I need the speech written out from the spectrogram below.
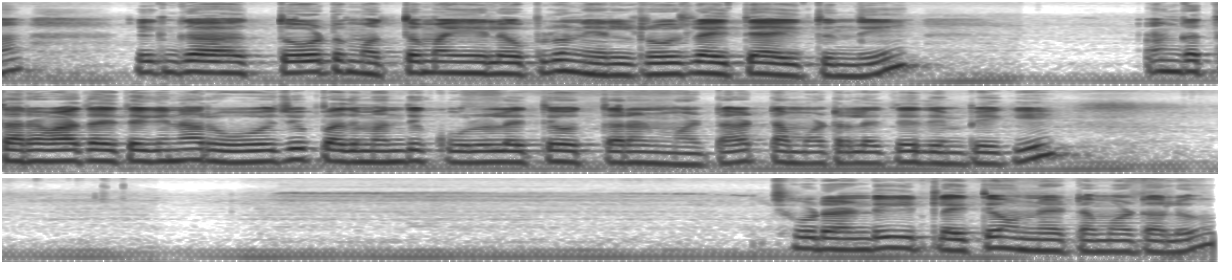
ఇంకా తోట మొత్తం అయ్యే లోపల నెల రోజులు అయితే అవుతుంది ఇంకా తర్వాత అయితే గిన రోజు పది మంది కూలీలు అయితే వస్తారనమాట టమాటాలు అయితే దింపేకి. చూడండి ఇట్లయితే ఉన్నాయి టమాటాలు.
